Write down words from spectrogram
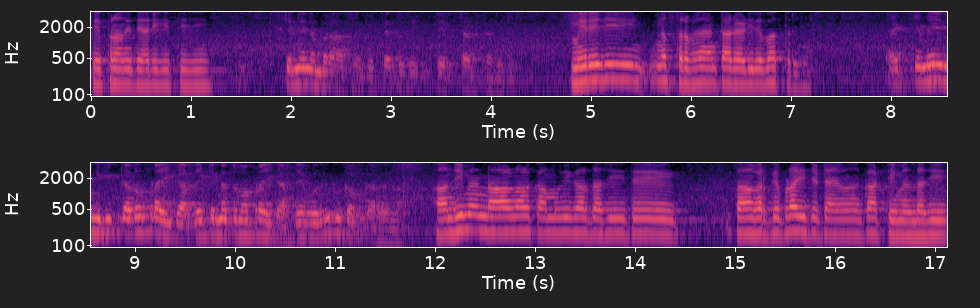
ਪੇਪਰਾਂ ਦੀ ਤਿਆਰੀ ਕੀਤੀ ਜੀ। ਕਿੰਨੇ ਨੰਬਰ ਹਾਸਲ ਕੀਤੇ ਤੁਸੀਂ ਤੇ ਤੁਹਾਡੇ ਦੇ? ਮੇਰੇ ਜੀ 69% ਆ ਡੈਡੀ ਦੇ 72 ਜੀ। ਇਹ ਕਿਵੇਂ ਕਿ ਕਦੋਂ ਪੜ੍ਹਾਈ ਕਰਦੇ ਕਿੰਨਾ ਸਮਾਂ ਪੜ੍ਹਾਈ ਕਰਦੇ ਹੋਰ ਵੀ ਕੋਈ ਕੰਮ ਕਰਦੇ ਨਾਲ ਹਾਂਜੀ ਮੈਂ ਨਾਲ ਨਾਲ ਕੰਮ ਵੀ ਕਰਦਾ ਸੀ ਤੇ ਤਾਂ ਕਰਕੇ ਪੜ੍ਹਾਈ 'ਚ ਟਾਈਮ ਘੱਟ ਹੀ ਮਿਲਦਾ ਸੀ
